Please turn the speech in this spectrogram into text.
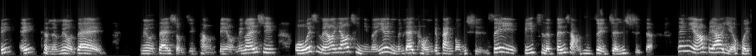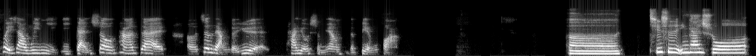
哎哎，可能没有在。没有在手机旁边哦，没关系。我为什么要邀请你们？因为你们在同一个办公室，所以彼此的分享是最真实的。所以你要不要也回馈一下 w i n n e 你感受他在呃这两个月他有什么样子的变化？呃，其实应该说，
